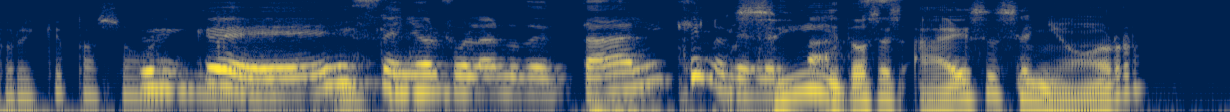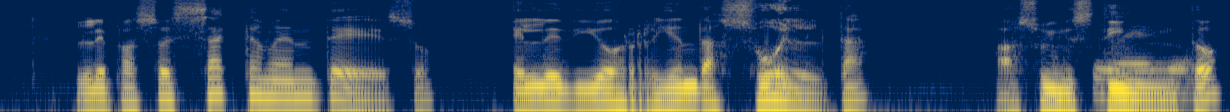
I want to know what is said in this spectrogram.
pero, ¿y qué pasó? ¿Por qué, señor fulano de tal? ¿Qué lo que sí, entonces a ese señor le pasó exactamente eso. Él le dio rienda suelta a su instinto.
